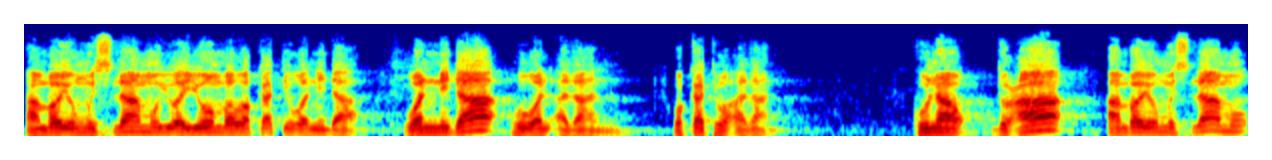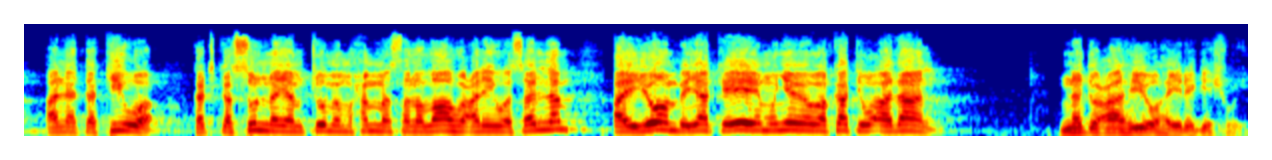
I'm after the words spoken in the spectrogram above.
ambayo muislamu yuiomba wakati wa nida. Wa nida huwa al-adhan wakati wa adhan. Kuna dua ambayo muislamu anatakiwa katika sunna ya mtume Muhammad sallallahu alaihi wasallam aiombe yake yeye mwenyewe wakati wa adhan. Na dua hiyo hairegeshwi.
